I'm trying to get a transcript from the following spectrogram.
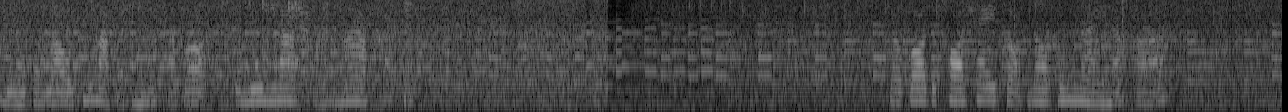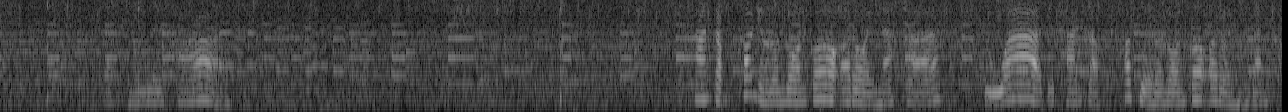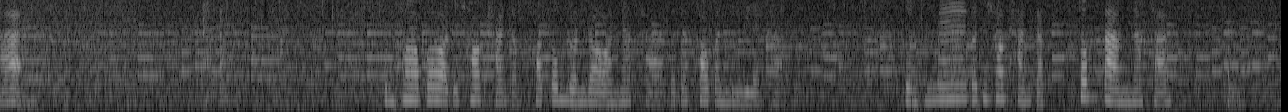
หมูของเราที่หมักแบบนี้นะคะ ก็จะนุ่มน่าทานมากค่ะ แล้วก็จะทอดให้กรอบนอกนุ่มในนะคะ แบบนี้เลยค่ะานกับข้าวเหนียวร้อนๆก็อร่อยนะคะ หรือว่าจะทานกับข้าวสวยร้อนๆก็อร่อยเหมือนกันค่ะ คุณพ่อก็จะชอบทานกับข้าวต้มร้อนๆนะคะ ก็จะเข้ากันดีเลยค่ะ ส่วนคุณแม่ก็จะชอบทานกับส้มตำนะคะ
